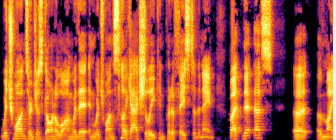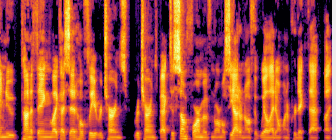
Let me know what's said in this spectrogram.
which ones are just going along with it, and which ones like actually can put a face to the name. But that, that's a, a minute kind of thing. Like I said, hopefully it returns returns back to some form of normalcy. I don't know if it will. I don't want to predict that, but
